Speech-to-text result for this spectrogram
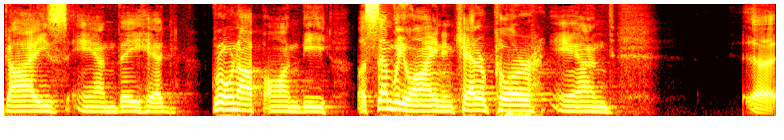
guys, and they had grown up on the assembly line in Caterpillar, and uh,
